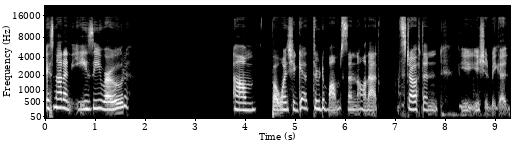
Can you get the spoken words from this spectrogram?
It's not an easy road. Um, but once you get through the bumps and all that stuff, then you, you should be good.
